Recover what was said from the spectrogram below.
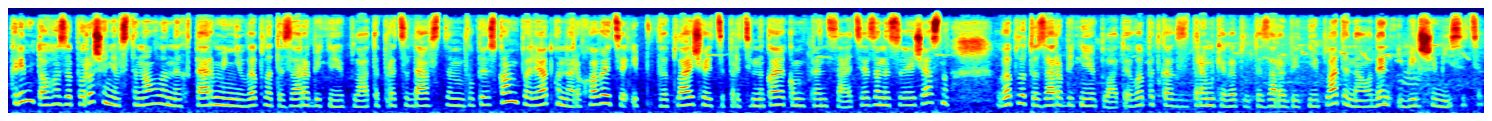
Крім того, за порушення встановлених термінів виплати заробітної плати працедавцем в обов'язковому порядку нараховується і виплачується працівникові компенсація за несвоєчасну виплату заробітної плати у випадках затримки виплати заробітної плати на один і більше місяців.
